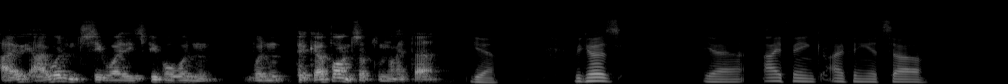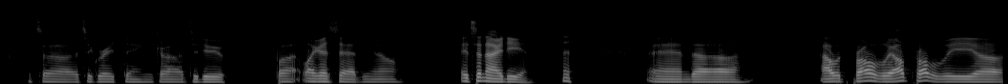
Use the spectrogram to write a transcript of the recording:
I I wouldn't see why these people wouldn't wouldn't pick up on something like that. Yeah. Because yeah, I think I think it's uh it's a it's a great thing uh, to do. But like I said, you know, it's an idea. and uh I would probably I'd probably uh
